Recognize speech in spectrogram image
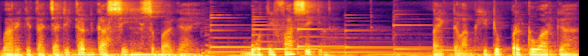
Mari kita jadikan kasih sebagai motivasi kita, baik dalam hidup berkeluarga,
